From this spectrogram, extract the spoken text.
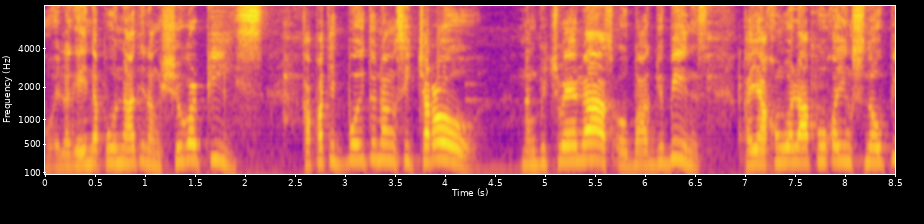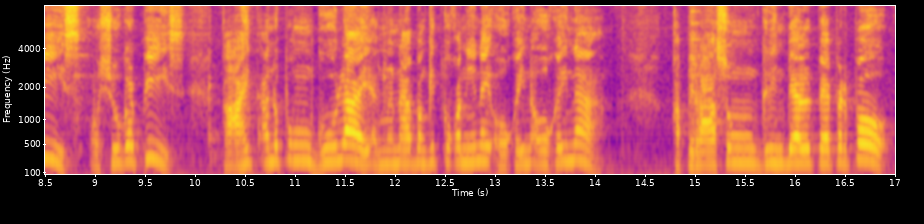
O ilagay na po natin ang sugar peas. Kapatid po ito ng sitcharo, ng bichuelas o bagu beans. Kaya kung wala po kayong snow peas o sugar peas, kahit ano pong gulay ang nanabanggit ko kanina ay okay na okay na. Kapirasong green bell pepper po.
